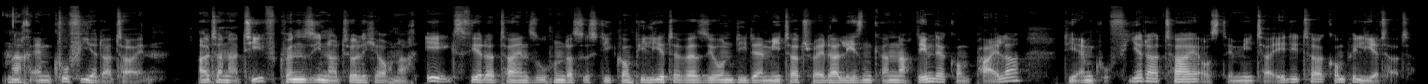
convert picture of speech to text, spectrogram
nach MQ4-Dateien. Alternativ können Sie natürlich auch nach EX4-Dateien suchen, das ist die kompilierte Version, die der MetaTrader lesen kann, nachdem der Compiler die MQ4-Datei aus dem Meta-Editor kompiliert hat.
